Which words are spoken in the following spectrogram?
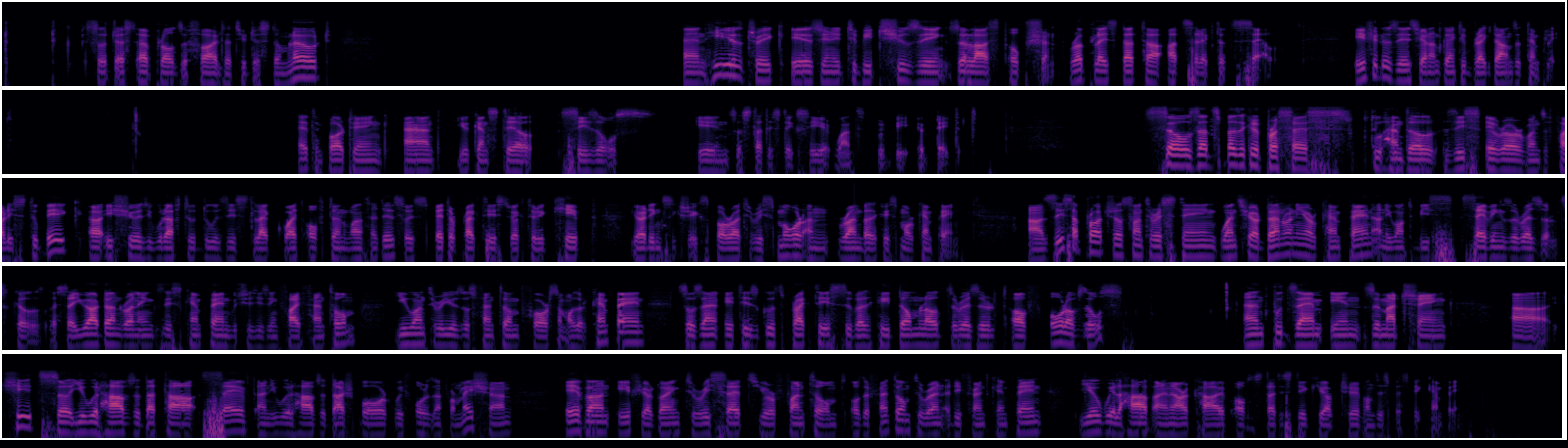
so just upload the file that you just download. And here the trick is you need to be choosing the last option replace data at selected cell. If you do this you're not going to break down the template. It's importing and you can still see those in the statistics here once it would be updated so that's basically a process to handle this error when the file is too big. Uh, issues you will have to do this like quite often once a day, So it's better practice to actually keep your LinkedIn export relatively small and run basically small campaign. Uh, this approach is also interesting once you are done running your campaign and you want to be saving the results. Because let's say you are done running this campaign, which is using five Phantom you want to reuse those phantom for some other campaign. So then it is good practice to basically download the result of all of those and put them in the matching uh, sheets. So you will have the data saved and you will have the dashboard with all the information, even if you're going to reset your phantom, or the phantom to run a different campaign, you will have an archive of the statistic you have achieved on this specific campaign.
